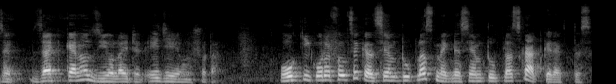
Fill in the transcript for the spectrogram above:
Z Z কেন জিওলাইটের এই যে অংশটা। ও কি করে ফেলছে calcium two plus magnesium two প্লাসকে আটকে রাখতেছে।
